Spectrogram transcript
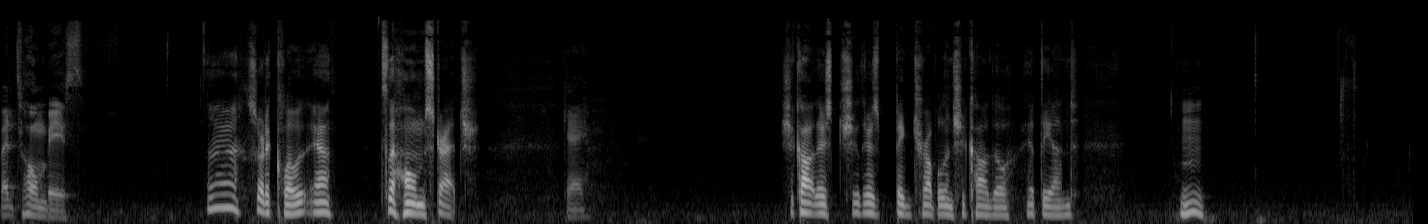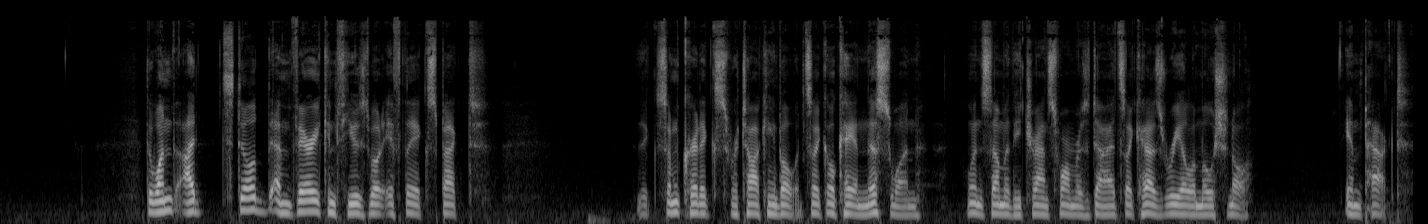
but it's home base. uh, sort of close. Yeah, it's the home stretch. Okay. Chicago. There's there's big trouble in Chicago at the end. Hmm. The one I still am very confused about if they expect. Like some critics were talking about. It's like okay, in this one, when some of the Transformers die, it's like it has real emotional impact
